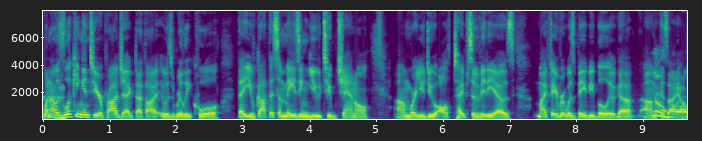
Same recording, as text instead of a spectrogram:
when I was looking into your project, I thought it was really cool that you've got this amazing YouTube channel um, where you do all types of videos. My favorite was Baby Beluga because I Oh,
